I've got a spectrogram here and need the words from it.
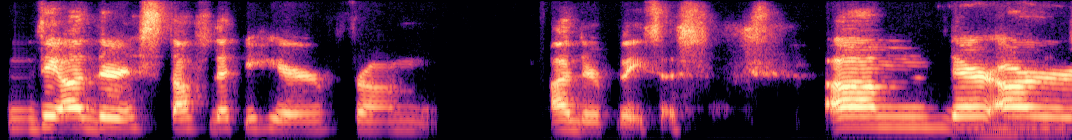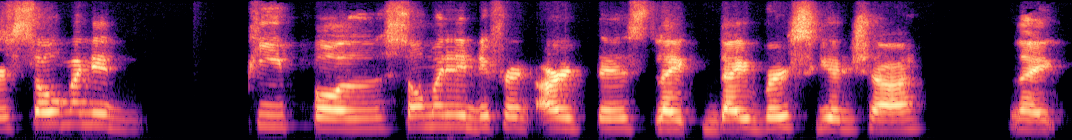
the other stuff that you hear from other places. Um, there are so many people, so many different artists, like diverse yun siya. Like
